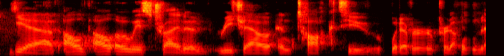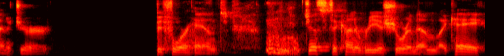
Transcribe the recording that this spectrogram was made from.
yeah i'll i'll always try to reach out and talk to whatever production manager beforehand just to kind of reassure them like hey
